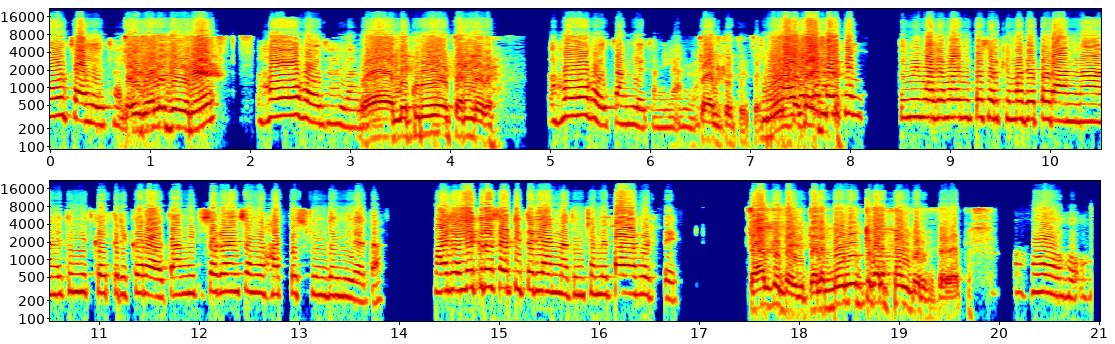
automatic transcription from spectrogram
हो चालेल चालेल. झालं जेवण हे? हो हो झाला. हा, लेकरू चांगले हो हो चांगले चांगले अण्णा. चालतंय ते तुम्ही माझ्या ताई मी. पप्पासारखे तुम्ही माझ्या मायबापासारखे मध्ये पडा अण्णा आणि तुम्हीच काहीतरी करा. आता आम्ही सगळ्यांसमोर हात पसरून दमले आता. माझ्या लेकरासाठी तरी अण्णा तुमच्या मी पाया पडते. चालतंय ताई. त्याला बोलून तुम्हाला फोन करू ताई वापस. हो हो.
